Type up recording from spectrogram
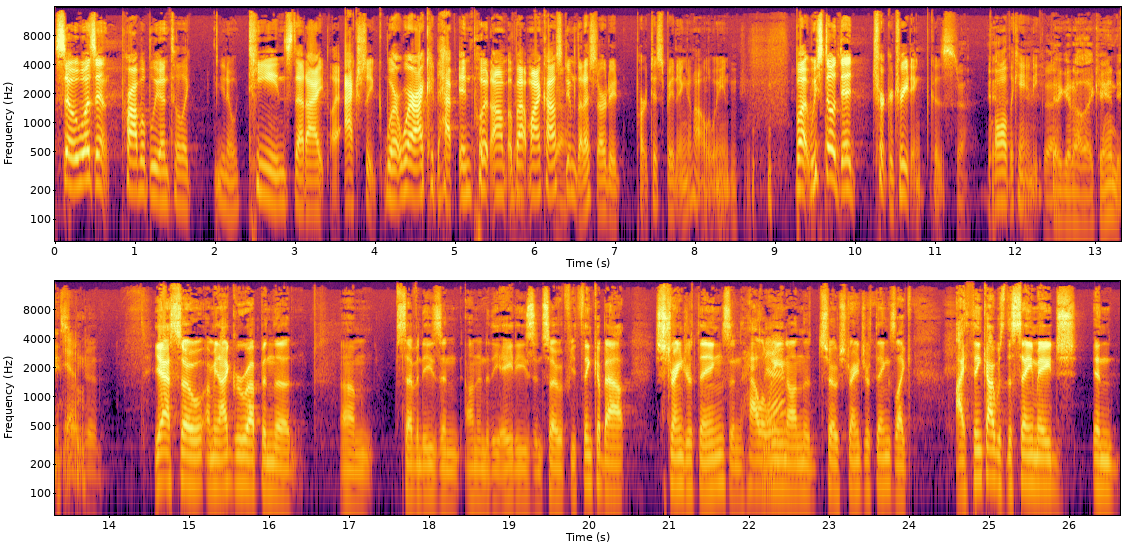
So it wasn't probably until like you know teens that I actually where where I could have input um, about my costume that I started participating in Halloween. but we still did trick or treating because all the candy. Gotta get all that candy. Yeah. Good. Yeah. So I mean, I grew up in the um, '70s and on into the '80s, and so if you think about Stranger Things and Halloween Yeah. on the show Stranger Things, like I think I was the same age in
